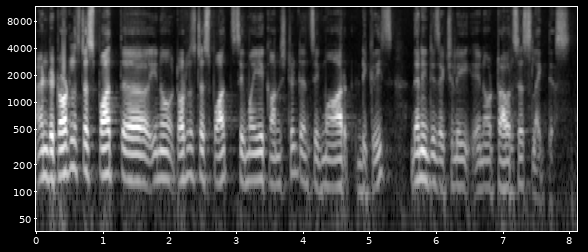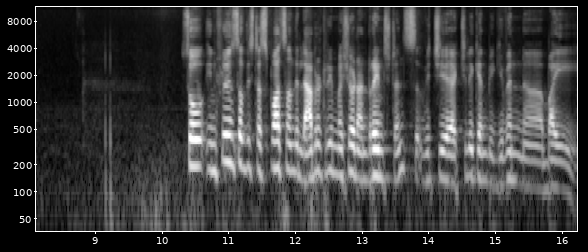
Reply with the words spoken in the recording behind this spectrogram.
and the total stress path uh, you know total stress path sigma A constant and sigma R decrease then it is actually you know traverses like this. So, influence of the stress paths on the laboratory measured undrained strengths which actually can be given uh, by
